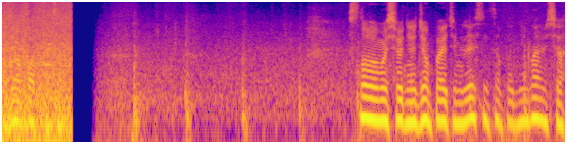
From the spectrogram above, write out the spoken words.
Пойдем фоткаться. Снова мы сегодня идем по этим лестницам, поднимаемся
